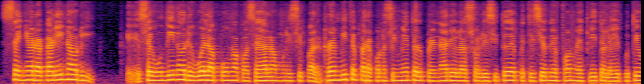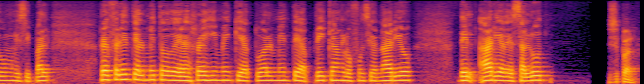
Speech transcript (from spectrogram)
Señora Karina Ori- eh, Segundina Orihuela Puma, concejala municipal, remite para conocimiento del plenario la solicitud de petición de informe escrito al Ejecutivo Municipal referente al método de régimen que actualmente aplican los funcionarios del área de salud Municipal.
